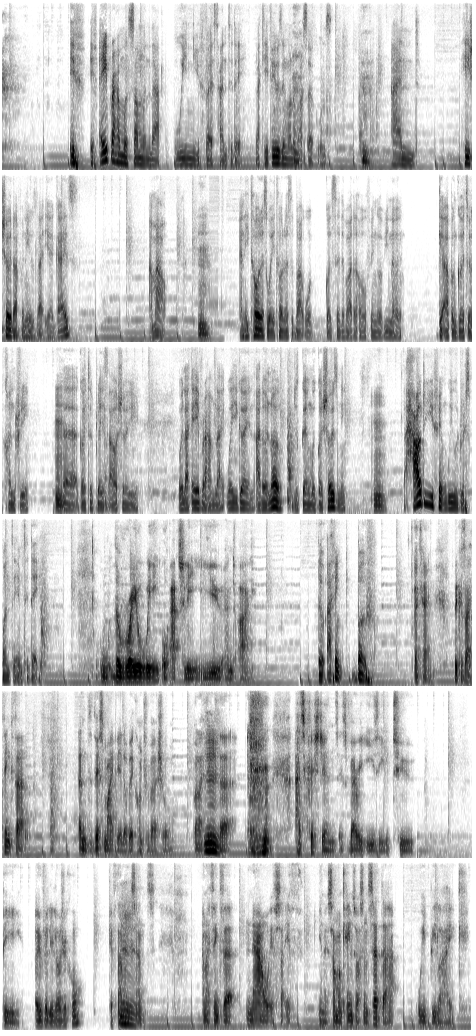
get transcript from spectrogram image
if if Abraham was someone that we knew firsthand today. Like if he was in one of our circles and he showed up and he was like, Yeah, guys, I'm out. And he told us what he told us about what God said about the whole thing of, you know, get up and go to a country uh, go to a place I'll show you. Or like Abraham, like where you going? I don't know. I'm just going where God shows me. Mm. How do you think we would respond to him today? The royal we, or actually you and I? The, I think both. Okay, because I think that, and this might be a little bit controversial, but I think mm. that as Christians, it's very easy to be overly logical, if that mm. makes sense. And I think that now, if if you know someone came to us and said that, we'd be like,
